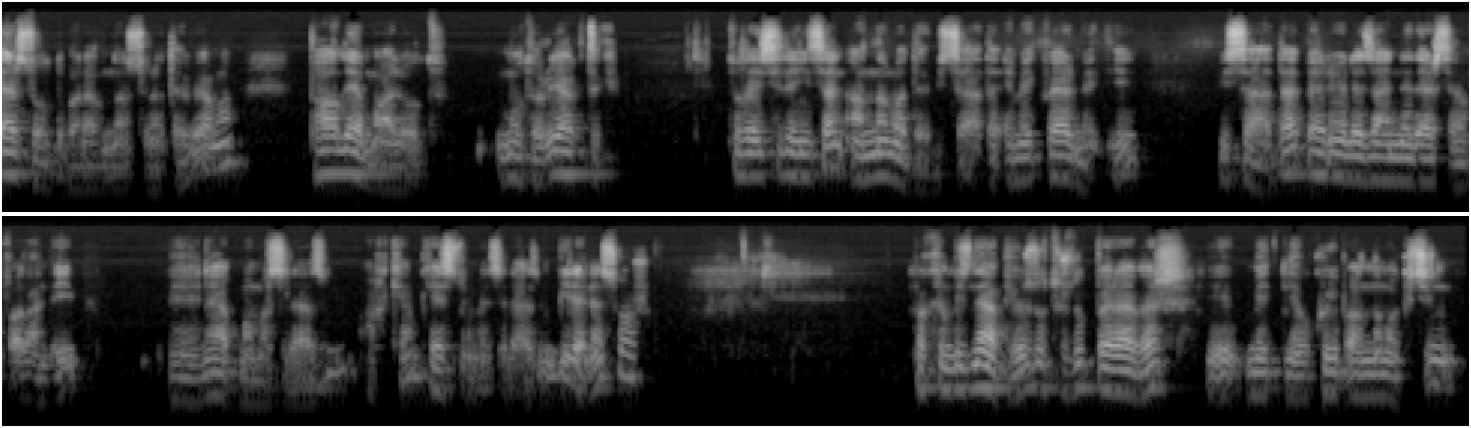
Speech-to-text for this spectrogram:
Ders oldu bana bundan sonra tabii ama pahalıya mal oldu. Motoru yaktık. Dolayısıyla insan anlamadığı bir sahada, emek vermediği bir sahada ben öyle zannedersem falan deyip e, ne yapmaması lazım? Ahkam kesmemesi lazım. Bilene sor. Bakın biz ne yapıyoruz? Oturduk beraber bir metni okuyup anlamak için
